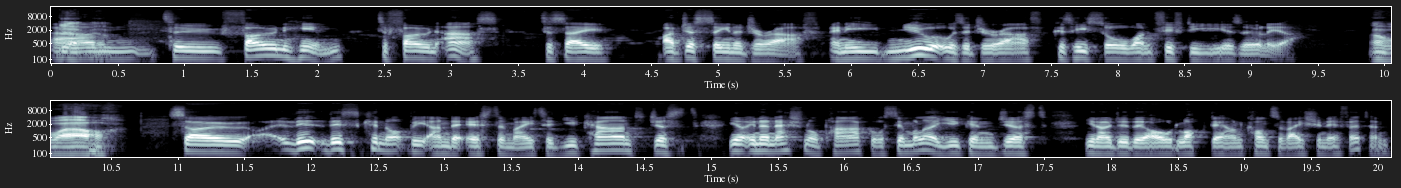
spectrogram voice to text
Um, yeah, To phone him, to phone us, to say, "I've just seen a giraffe," and he knew it was a giraffe because he saw one 50 years earlier. Oh wow! So th- this cannot be underestimated. You can't just, you know, in a national park or similar, you can just, you know, do the old lockdown conservation effort. And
